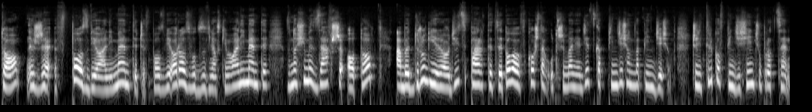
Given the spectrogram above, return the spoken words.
to, że w pozwie o alimenty czy w pozwie o rozwód z wnioskiem o alimenty wnosimy zawsze o to, aby drugi rodzic partycypował w kosztach utrzymania dziecka 50 na 50, czyli tylko w 50%.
